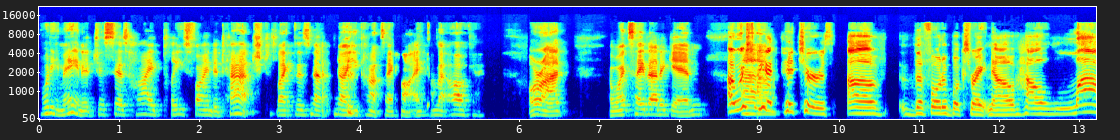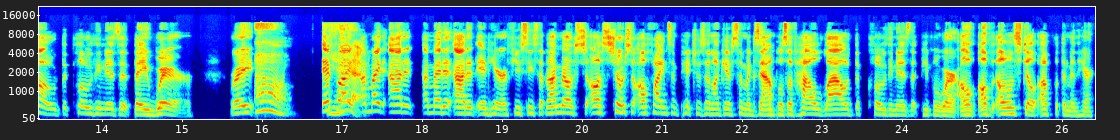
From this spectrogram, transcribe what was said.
what do you mean? It just says hi, please find attached. Like there's no no, you can't say hi. I'm like, oh, okay, all right. I won't say that again. I wish we Um, had pictures of the photo books right now of how loud the clothing is that they wear. Right. Oh, If I, yeah. I might add it, I might add it in here if you see something. I'm gonna, I'll show, so I'll find some pictures and I'll give some examples of how loud the clothing is that people wear. I'll, I'll, I'll instill, I'll put them in here.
